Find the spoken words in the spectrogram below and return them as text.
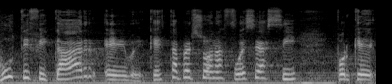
Justificar eh, que esta persona fuese así, porque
